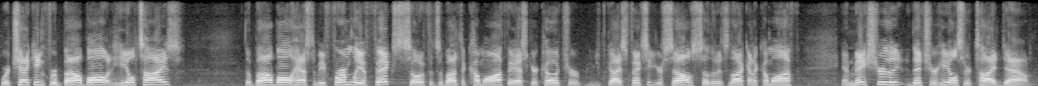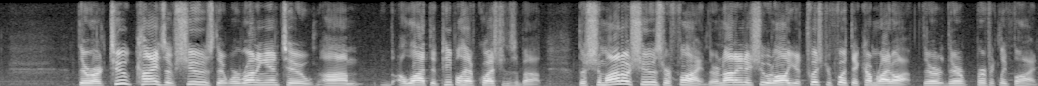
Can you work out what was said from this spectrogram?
We're checking for bow ball and heel ties. The bow ball has to be firmly affixed, so if it's about to come off, ask your coach or you guys fix it yourselves so that it's not going to come off and make sure that, that your heels are tied down. There are two kinds of shoes that we're running into um, a lot that people have questions about. The Shimano shoes are fine. They're not an issue at all. You twist your foot, they come right off. They're, they're perfectly fine.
